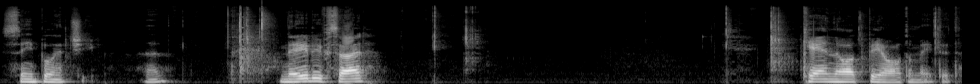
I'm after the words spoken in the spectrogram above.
Simple and cheap. Yeah? Negative side cannot be automated.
